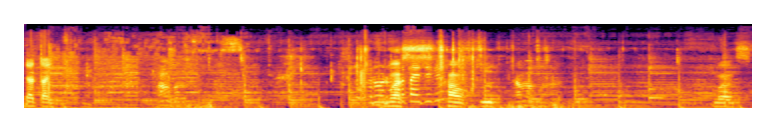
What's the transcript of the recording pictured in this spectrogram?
या ताई बस. हो. बस.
